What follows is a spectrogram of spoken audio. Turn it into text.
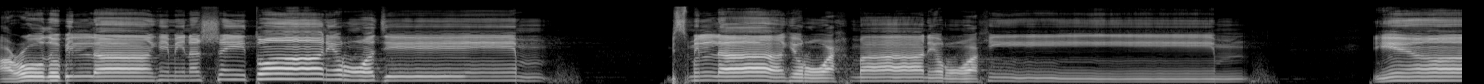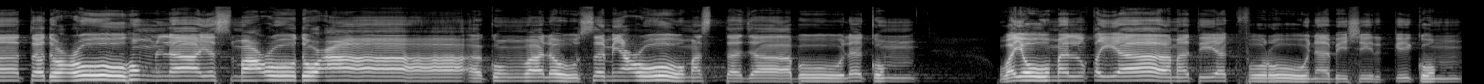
أعوذ بالله من الشيطان الرجيم. بسم الله الرحمن الرحيم. إن تدعوهم لا يسمعوا دعاءكم ولو سمعوا ما استجابوا لكم. ويوم القيامة يكفرون بشرككم.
